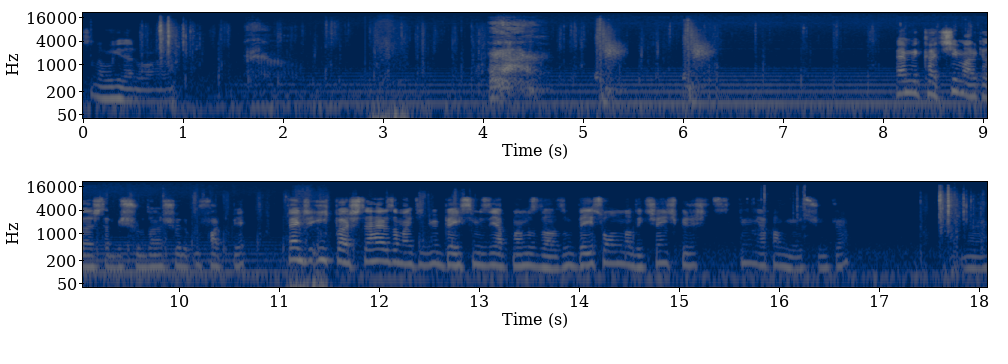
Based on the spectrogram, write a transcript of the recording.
Sana bu gider bu arada. Ben bir kaçayım arkadaşlar bir şuradan şöyle ufak bir. Bence ilk başta her zamanki gibi base'imizi yapmamız lazım. Base olmadıkça hiçbir skin yapamıyoruz çünkü. Evet.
